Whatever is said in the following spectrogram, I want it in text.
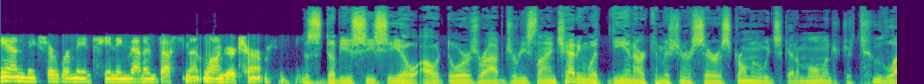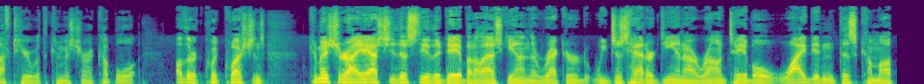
and make sure we're maintaining that investment longer term. This is WCCO Outdoors, Rob Drieslein, chatting with DNR Commissioner Sarah Strommen. We just got a moment or two left here with the Commissioner. A couple other quick questions. Commissioner, I asked you this the other day, but I'll ask you on the record. We just had our DNR roundtable. Why didn't this come up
